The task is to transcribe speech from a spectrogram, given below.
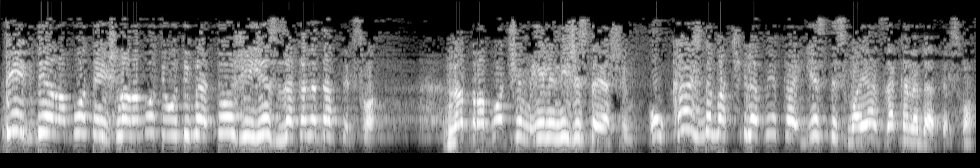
Ты где работаешь на работе, у тебя тоже есть законодательство над рабочим или нижестоящим. У каждого человека есть свое законодательство.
